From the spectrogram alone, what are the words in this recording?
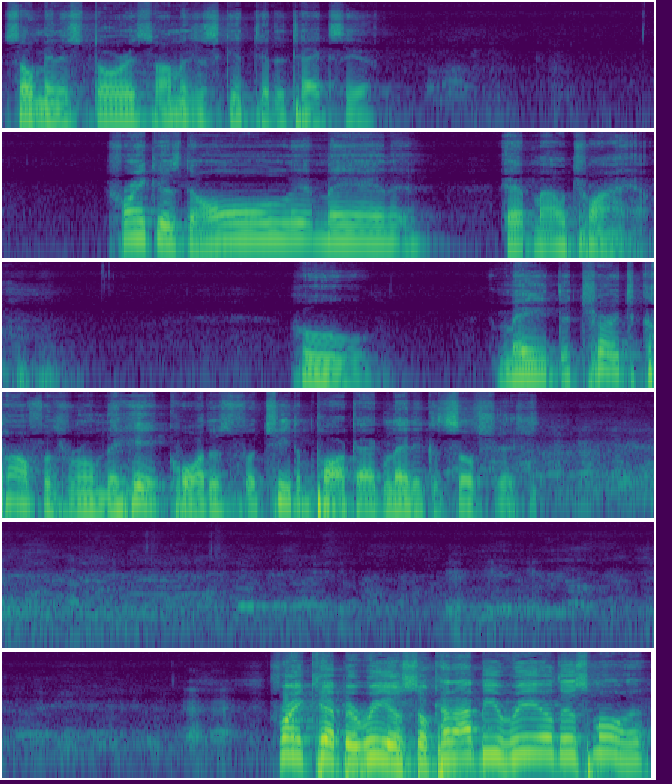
so many stories, so I'm going to just get to the text here. Frank is the only man at Mount Triumph who made the church conference room the headquarters for Cheatham Park Athletic Association. Frank kept it real, so can I be real this morning?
